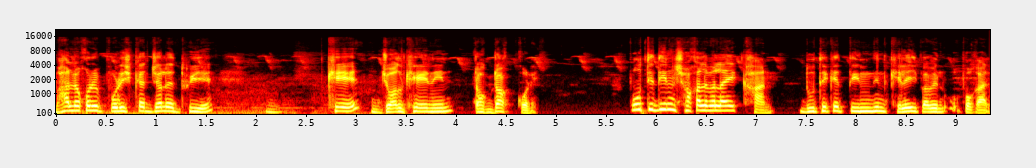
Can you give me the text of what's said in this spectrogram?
ভালো করে পরিষ্কার জলে ধুয়ে খেয়ে জল খেয়ে নিন ডকডক করে। প্রতিদিন সকালবেলায় খান। দু থেকে তিন দিন খেলেই পাবেন উপকার।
